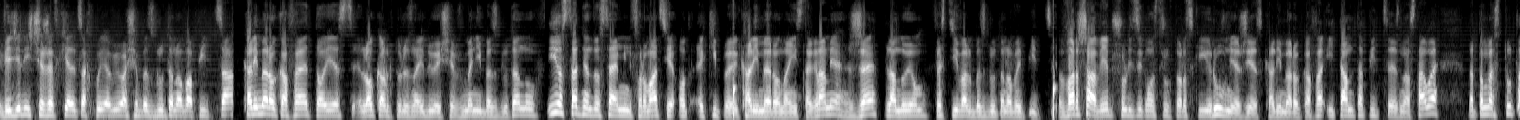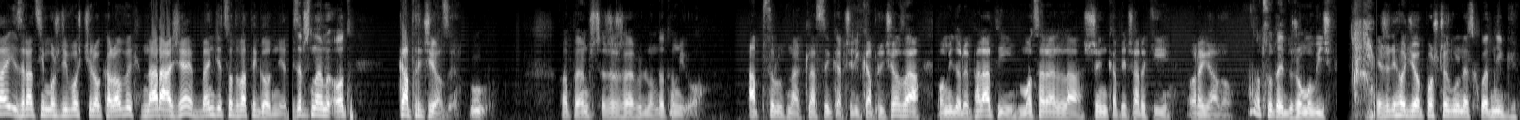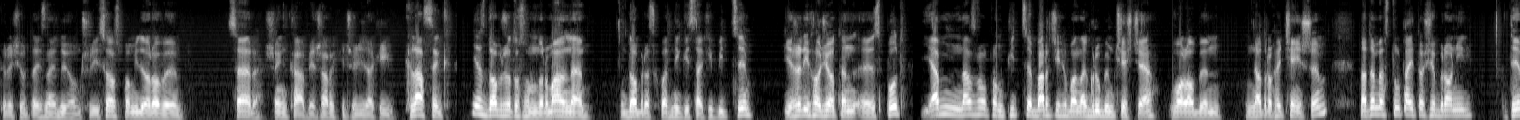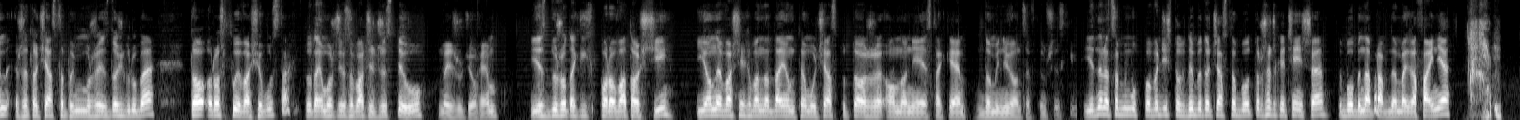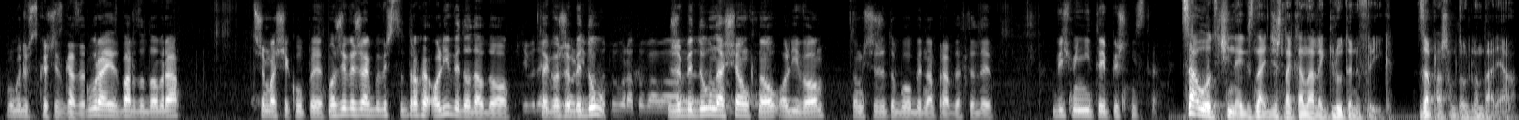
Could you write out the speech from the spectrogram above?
Wiedzieliście, że w Kielcach pojawiła się bezglutenowa pizza? Calimero Cafe to jest lokal, który znajduje się w menu bez glutenów i ostatnio dostałem informację od ekipy Calimero na Instagramie, że planują festiwal bezglutenowej pizzy. W Warszawie przy ulicy Konstruktorskiej również jest Calimero Cafe i tam ta pizza jest na stałe, natomiast tutaj z racji możliwości lokalowych na razie będzie co dwa tygodnie. Zaczynamy od capricciozy. Uh. No powiem szczerze, że wygląda to miło. Absolutna klasyka, czyli capricciosa, pomidory pelati, mozzarella, szynka, pieczarki, oregano. No tutaj dużo mówić. Jeżeli chodzi o poszczególne składniki, które się tutaj znajdują, czyli sos pomidorowy, ser, szynka, pieczarki, czyli taki klasyk, jest dobrze, to są normalne, dobre składniki z takiej pizzy. Jeżeli chodzi o ten y, spód, ja bym nazwał tą pizzę bardziej chyba na grubym cieście, wolałbym na trochę cieńszym. Natomiast tutaj to się broni tym, że to ciasto, pomimo że jest dość grube, to rozpływa się w ustach. Tutaj możecie zobaczyć, że z tyłu, weź rzuć ochem, jest dużo takich porowatości i one właśnie chyba nadają temu ciastu to, że ono nie jest takie dominujące w tym wszystkim. Jedyne, co bym mógł powiedzieć, to gdyby to ciasto było troszeczkę cieńsze, to byłoby naprawdę mega fajnie. W ogóle wszystko się zgadza. Góra jest bardzo dobra, trzyma się kupy. Możliwe, że jakby wiesz co, trochę oliwy dodał do tego, żeby dół, żeby dół nasiąknął oliwą, to myślę, że to byłoby naprawdę wtedy wyśmienite i pyszniste. Cały odcinek znajdziesz na kanale Gluten Freak. Zapraszam do oglądania.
